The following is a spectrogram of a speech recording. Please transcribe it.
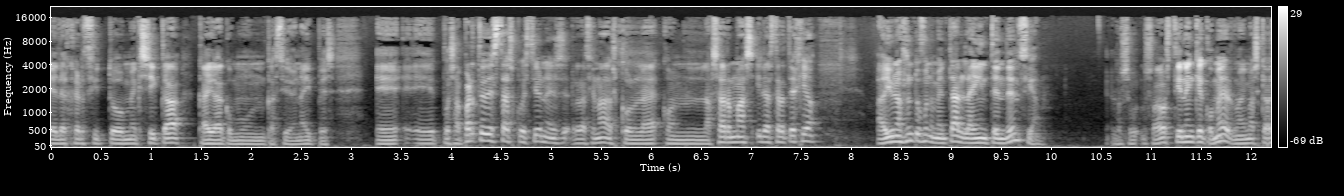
el ejército mexica caiga como un castillo de naipes. Eh, eh, pues aparte de estas cuestiones relacionadas con, con las armas y la estrategia, hay un asunto fundamental, la intendencia. Los soldados tienen que comer, no hay más que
